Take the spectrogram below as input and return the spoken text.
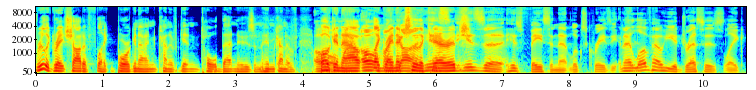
Really great shot of like Borgnine kind of getting told that news and him kind of bugging my- out oh like right next to the His- carriage. His uh, his face in that looks crazy, and I love how he addresses like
